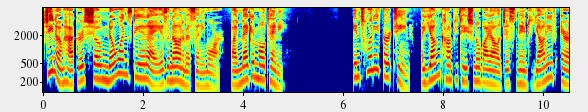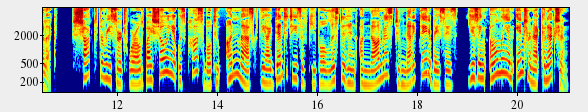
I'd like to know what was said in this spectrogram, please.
Genome hackers show no one's DNA is anonymous anymore by Megan Molteni. In 2013, a young computational biologist named Yaniv Erlich shocked the research world by showing it was possible to unmask the identities of people listed in anonymous genetic databases using only an internet connection.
